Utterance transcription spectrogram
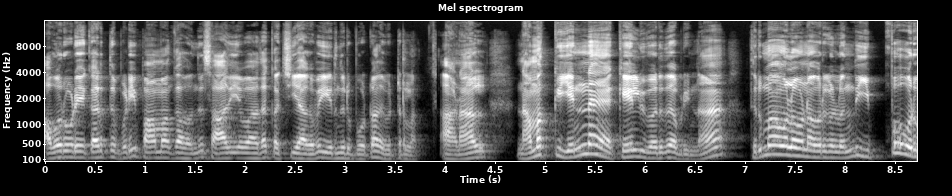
அவருடைய கருத்துப்படி பாமக வந்து சாதியவாத கட்சியாகவே இருந்துட்டு போட்டும். அதை விட்டுறலாம். ஆனால் நமக்கு என்ன கேள்வி வருது அப்படின்னா, திருமாவளவன் அவர்கள் வந்து இப்போ ஒரு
